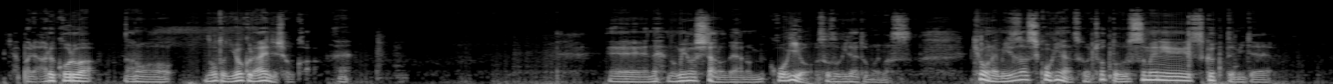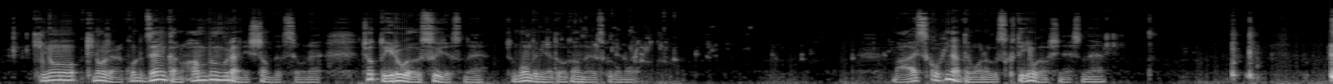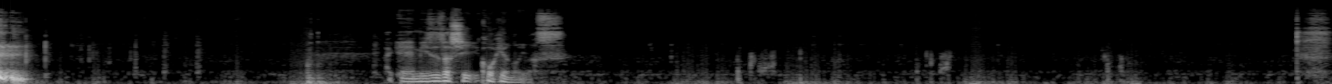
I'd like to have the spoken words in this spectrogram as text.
やっぱりアルコールは、あの、喉に良くないんでしょうか？ねえー、ね、飲み干したので、あの、コーヒーを注ぎたいと思います。今日ね、水出しコーヒーなんですけど、ちょっと薄めに作ってみて、昨日の、昨日じゃない、これ前回の半分ぐらいにしたんですよね。ちょっと色が薄いですね。ちょっと飲んでみないとわかんないですけども。まあ、アイスコーヒーなんてものは薄くていいのかもしれないですね。はい、えー、水出しコーヒーを飲みます。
